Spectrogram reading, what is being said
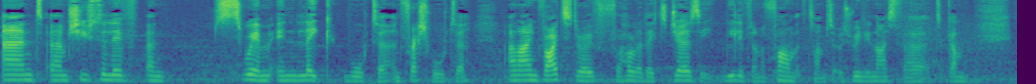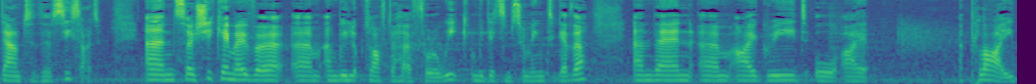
and um, she used to live and swim in lake water and fresh water. And I invited her over for a holiday to Jersey. We lived on a farm at the time, so it was really nice for her to come down to the seaside. And so she came over um, and we looked after her for a week and we did some swimming together. And then um, I agreed, or I applied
